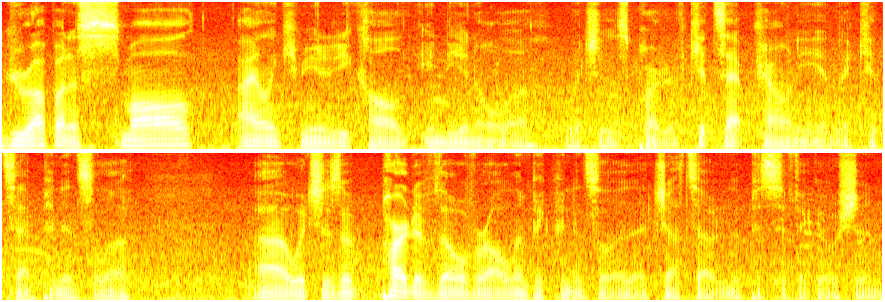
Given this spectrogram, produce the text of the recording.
grew up on a small island community called Indianola, which is part of Kitsap County in the Kitsap Peninsula, uh, which is a part of the overall Olympic Peninsula that juts out in the Pacific Ocean.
